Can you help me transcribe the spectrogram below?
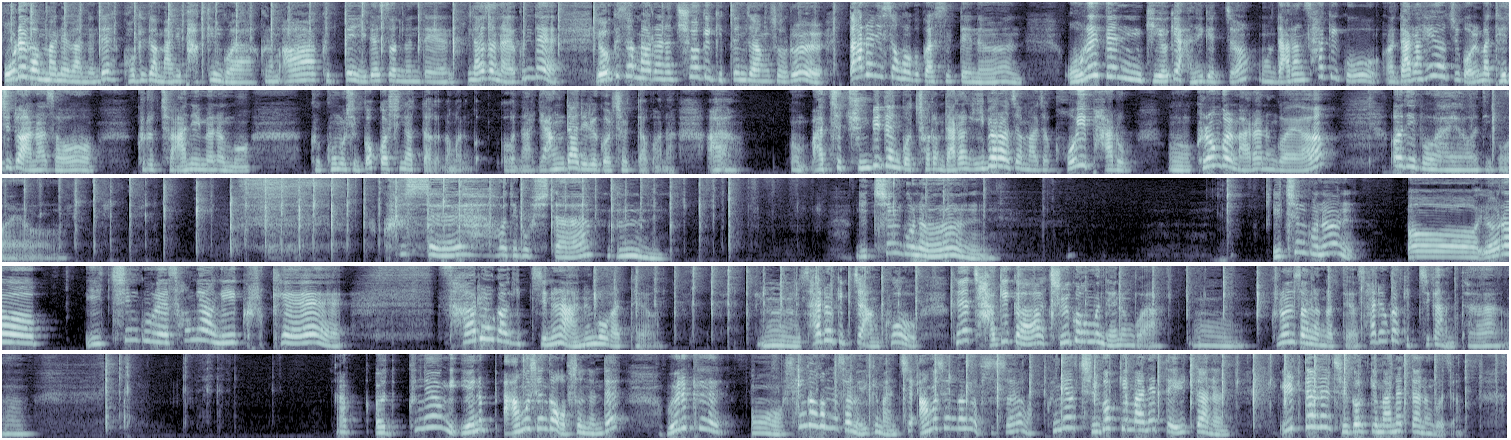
오래간만에 갔는데 거기가 많이 바뀐 거야. 그럼 아 그땐 이랬었는데. 나잖아요. 근데 여기서 말하는 추억이 깃든 장소를 다른 이성하고 갔을 때는 오래된 기억이 아니겠죠. 어, 나랑 사귀고 어, 나랑 헤어지고 얼마 되지도 않아서 그렇죠. 아니면은 뭐 그 고무신 꺾어 신었다거나 양다리를 걸쳤다거나 아 어, 마치 준비된 것처럼 나랑 이별하자마자 거의 바로 어, 그런 걸 말하는 거예요. 어디 보아요. 어디 보아요. 글쎄 어디 봅시다. 음. 이 친구는 이 친구는 어 여러 이 친구의 성향이 그렇게 사려가 깊지는 않은 것 같아요. 음, 사려 깊지 않고 그냥 자기가 즐거우면 되는 거야. 음, 그런 사람 같아요. 사려가 깊지가 않다. 음. 아, 어, 그냥 얘는 아무 생각 없었는데 왜 이렇게 어, 생각 없는 사람이 이렇게 많지? 아무 생각이 없었어요. 그냥 즐겁기만 했대 일단은. 일단은 즐겁기만 했다는 거죠.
